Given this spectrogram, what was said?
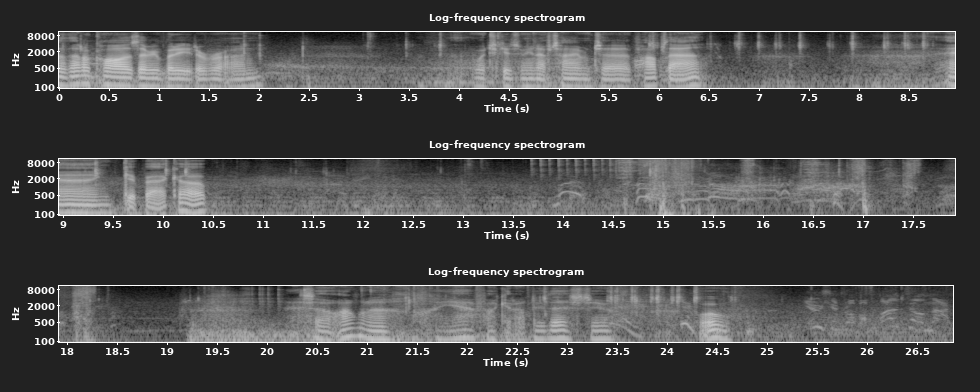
So that'll cause everybody to run. Which gives me enough time to pop that. And get back up. So I wanna, yeah, fuck it, I'll do this too. Whoa. You should rub a pulse on that.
